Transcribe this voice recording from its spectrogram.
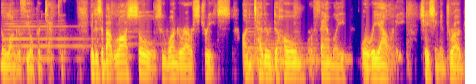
no longer feel protected. It is about lost souls who wander our streets, untethered to home or family or reality, chasing a drug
